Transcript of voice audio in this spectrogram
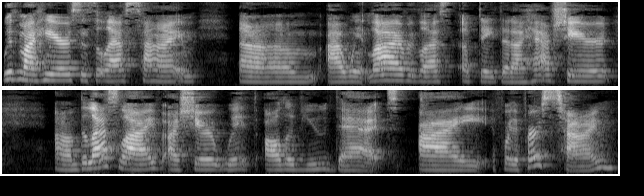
with my hair since the last time um, I went live or the last update that I have shared. Um, the last live I shared with all of you that I, for the first time,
